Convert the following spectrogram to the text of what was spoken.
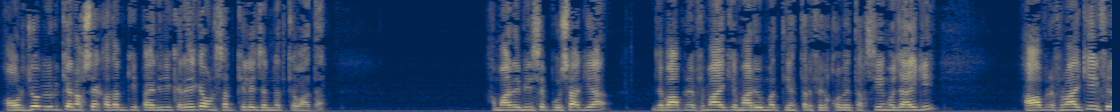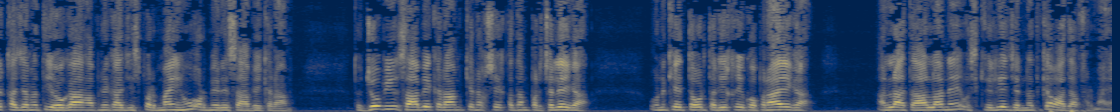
اور جو بھی ان کے نقش قدم کی پیروی کرے گا، ان سب کے لیے جنت کا وعدہ۔ ہمارے بھی سے پوچھا گیا، جب آپ نے فرمایا کہ ہماری امت تہتر فرقوں میں تقسیم ہو جائے گی، آپ نے فرمایا کہ ایک فرقہ جنتی ہوگا۔ آپ نے کہا، جس پر میں ہوں اور میرے صحابہ کرام۔ تو جو بھی صحابہ کرام کے نقش قدم پر چلے گا، ان کے طور طریقے کو اپنائے گا، اللہ تعالیٰ نے اس کے لیے جنت کا وعدہ فرمایا۔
